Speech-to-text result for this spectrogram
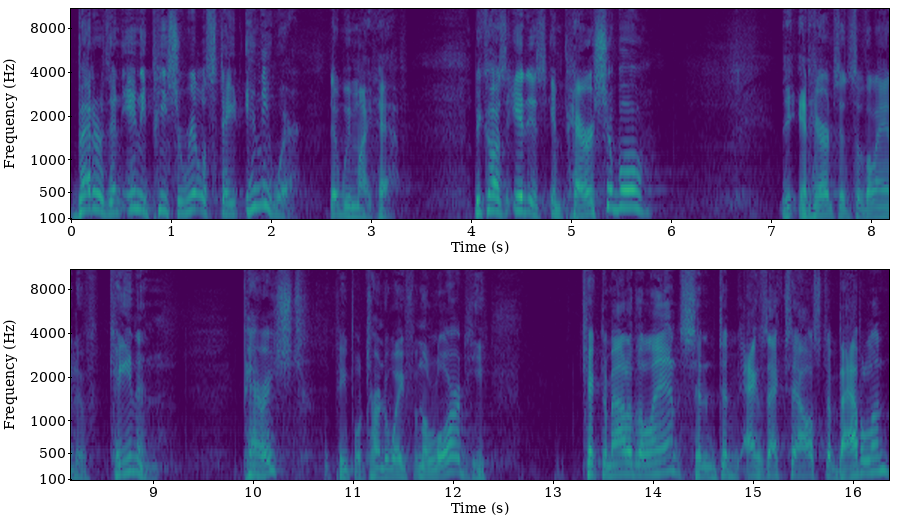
better than any piece of real estate anywhere that we might have, because it is imperishable. The inheritance of the land of Canaan perished. The people turned away from the Lord. He kicked them out of the land, sent them to, exiles to Babylon.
